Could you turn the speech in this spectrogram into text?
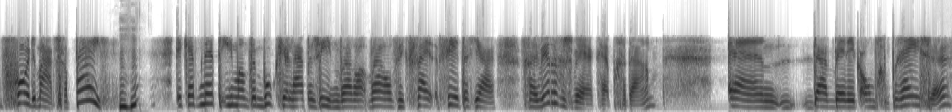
Voor de maatschappij. Mm -hmm. Ik heb net iemand een boekje laten zien... Waar, waarover ik 40 jaar vrijwilligerswerk heb gedaan. En daar ben ik om geprezen.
